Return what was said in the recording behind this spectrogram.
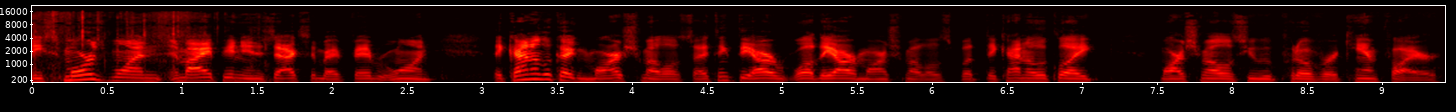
The s'mores one, in my opinion, is actually my favorite one. They kind of look like marshmallows. I think they are, well, they are marshmallows, but they kind of look like marshmallows you would put over a campfire.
